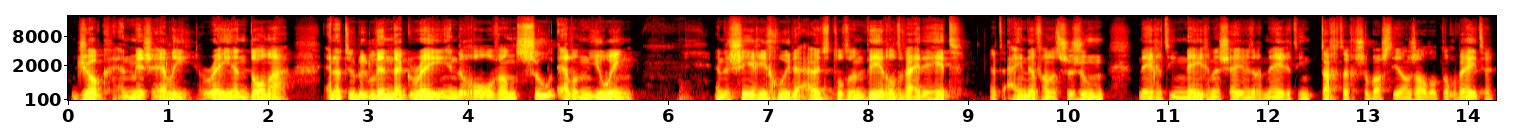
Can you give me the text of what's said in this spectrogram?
Jock en Miss Ellie, Ray en Donna. En natuurlijk Linda Gray in de rol van Sue Ellen Ewing. En de serie groeide uit tot een wereldwijde hit. Het einde van het seizoen 1979-1980, Sebastian zal dat nog weten,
